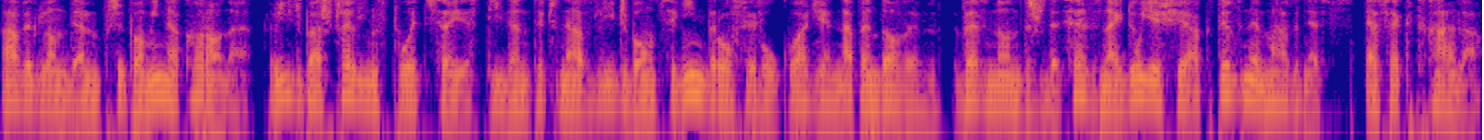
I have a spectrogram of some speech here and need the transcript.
a wyglądem przypomina koronę. Liczba szczelin w płytce jest identyczna z liczbą cylindrów w układzie napędowym. Wewnątrz DC znajduje się aktywny magnes. Efekt Halla.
